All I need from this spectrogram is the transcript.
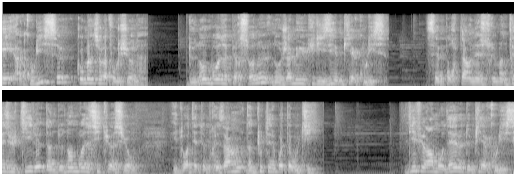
Pied à coulisses, comment cela fonctionne? De nombreuses personnes n'ont jamais utilisé un pied à coulisses. C'est pourtant un instrument très utile dans de nombreuses situations et doit être présent dans toutes les boîtes à outils. Différents modèles de pieds à coulisses.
